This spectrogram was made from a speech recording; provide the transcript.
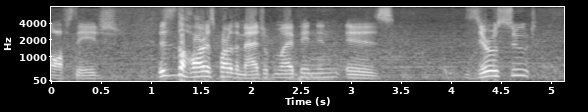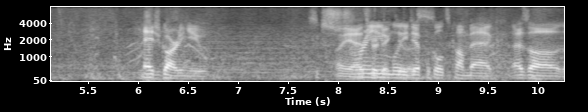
off stage. This is the hardest part of the matchup, in my opinion, is zero suit edge guarding you. It's Oh, yeah, it's extremely difficult to come back as a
